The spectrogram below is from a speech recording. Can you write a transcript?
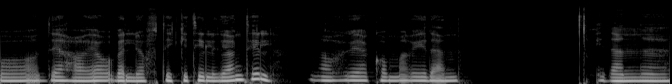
og det har jeg jo veldig ofte ikke tilgang til når jeg kommer i den i den eh,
